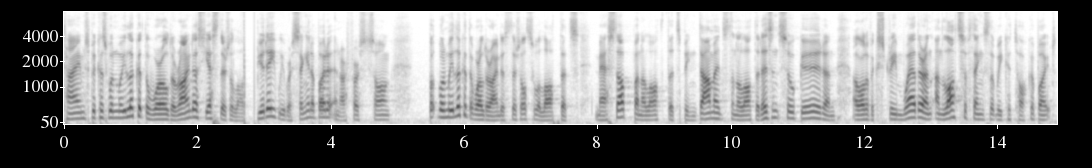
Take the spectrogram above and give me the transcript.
times, because when we look at the world around us, yes, there's a lot of beauty. We were singing about it in our first song. But when we look at the world around us, there's also a lot that's messed up and a lot that's been damaged and a lot that isn't so good and a lot of extreme weather and, and lots of things that we could talk about.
